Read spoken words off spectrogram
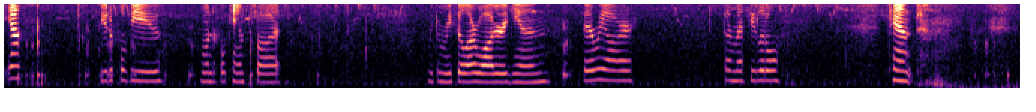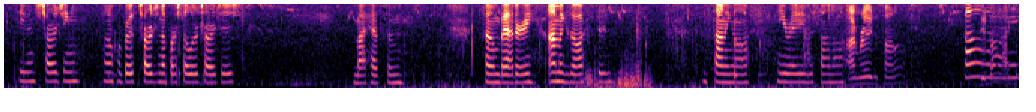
But yeah, beautiful view, wonderful camp spot. We can refill our water again. There we are. With our messy little tent. Steven's charging. Well, we're both charging up our solar chargers. Might have some phone battery. I'm exhausted. I'm signing off. Are you ready to sign off? I'm ready to sign off. Bye. Goodbye.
